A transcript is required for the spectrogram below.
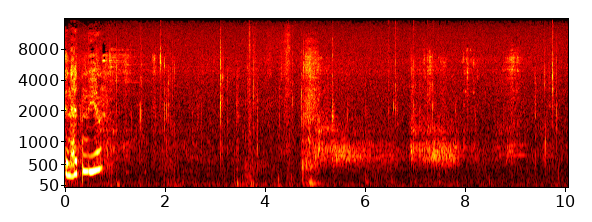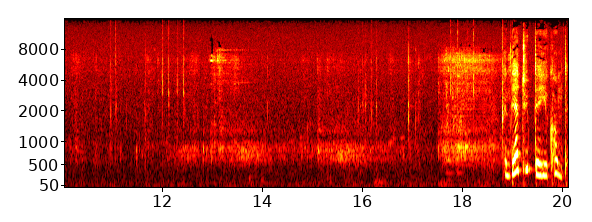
Den hätten wir. Wenn der Typ, der hier kommt,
